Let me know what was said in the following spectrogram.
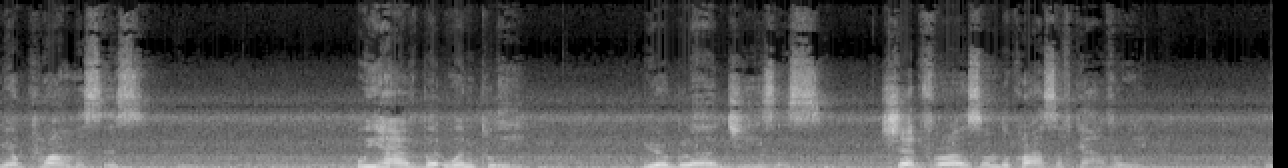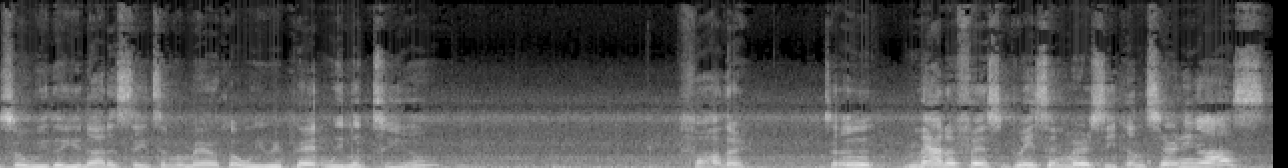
your promises, We have but one plea your blood, Jesus, shed for us on the cross of Calvary. And so we, the United States of America, we repent, we look to you, Father, to uh, manifest grace and mercy concerning us.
